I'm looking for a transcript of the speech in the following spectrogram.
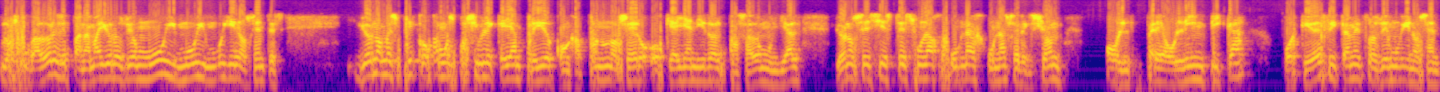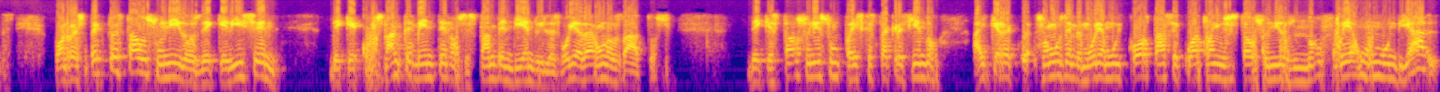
los jugadores de Panamá yo los veo muy, muy, muy inocentes. Yo no me explico cómo es posible que hayan perdido con Japón 1-0 o que hayan ido al pasado mundial. Yo no sé si esta es una, una, una selección preolímpica, porque yo definitivamente los veo muy inocentes. Con respecto a Estados Unidos, de que dicen de que constantemente nos están vendiendo, y les voy a dar unos datos, de que Estados Unidos es un país que está creciendo. Hay que somos de memoria muy corta, hace cuatro años Estados Unidos no fue a un mundial,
